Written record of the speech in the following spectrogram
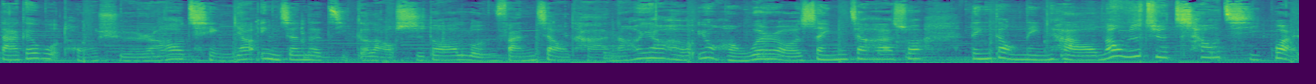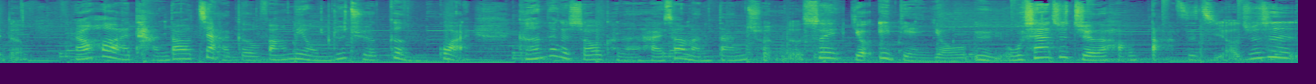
打给我同学，然后请要应征的几个老师都要轮番叫他，然后要和用很温柔的声音叫他说林董您好，然后我就觉得超奇怪的。然后后来谈到价格方面，我们就觉得更怪。可能那个时候可能还算蛮单纯的，所以有一点犹豫。我现在就觉得好像打自己哦，就是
